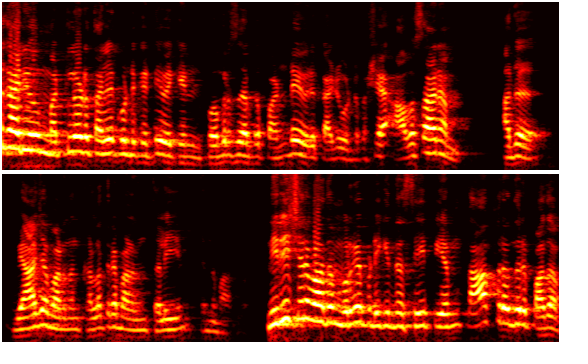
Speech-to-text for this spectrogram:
കാര്യവും മറ്റുള്ളവരുടെ തലയിൽ കൊണ്ട് കെട്ടിവെക്കാൻ കോൺഗ്രസ്സുകാർക്ക് പണ്ടേ ഒരു കഴിവുണ്ട്. പക്ഷേ അവസാനം അത് വ്യാജമാണെന്നും കള്ളത്തരമാണെന്നും തെളിയും എന്ന് മാത്രം. നിരീശ്വരവാദം മുറുകെ പിടിക്കുന്ന സി പി എം കാഫിർ എന്നൊരു പദം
